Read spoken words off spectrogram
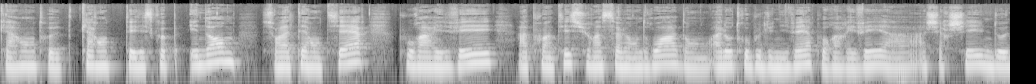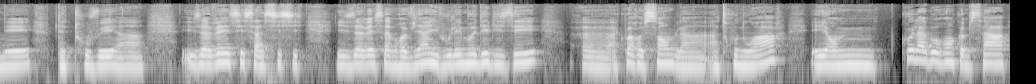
40, euh, 40 télescopes énormes sur la Terre entière pour arriver à pointer sur un seul endroit dans, à l'autre bout de l'univers pour arriver à, à, chercher une donnée, peut-être trouver un... Ils avaient, c'est ça, si, si, ils avaient, ça me revient, ils voulaient modéliser euh, à quoi ressemble un, un trou noir et en collaborant comme ça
